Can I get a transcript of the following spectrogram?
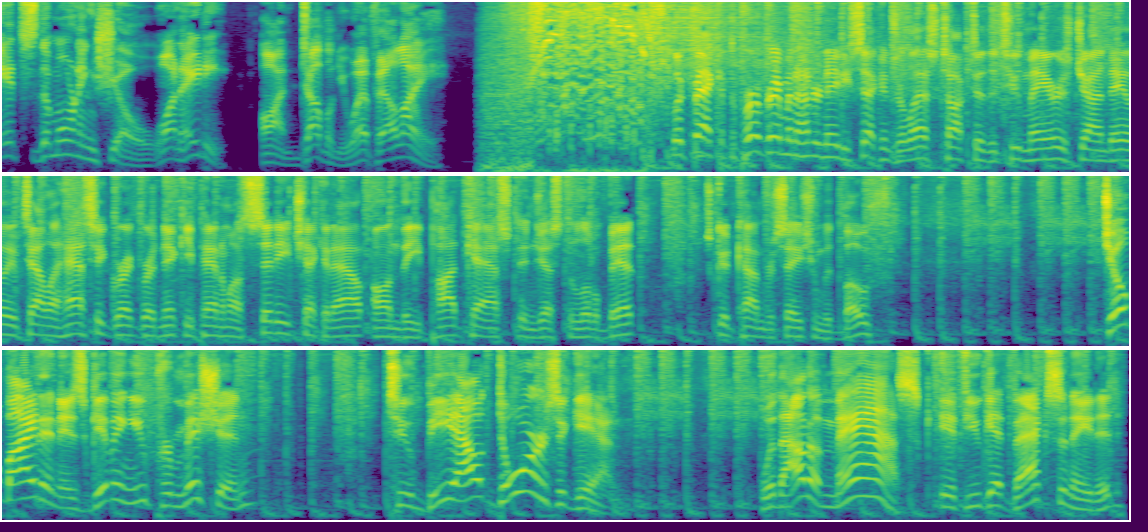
It's the morning show 180 on WFLA. Look back at the program in 180 seconds or less. Talk to the two mayors, John Dailey of Tallahassee, Greg Brudnicki, Panama City. Check it out on the podcast in just a little bit. It's a good conversation with both. Joe Biden is giving you permission to be outdoors again without a mask if you get vaccinated,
